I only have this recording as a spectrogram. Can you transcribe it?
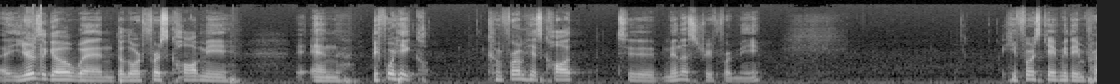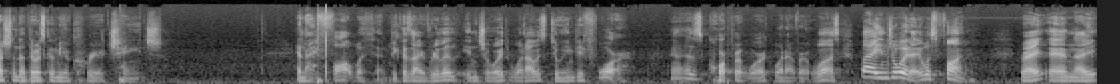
Uh, years ago, when the Lord first called me, and before He confirmed His call to ministry for me, he first gave me the impression that there was going to be a career change. And I fought with him because I really enjoyed what I was doing before. it was corporate work, whatever it was. But I enjoyed it. It was fun, right? And I,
